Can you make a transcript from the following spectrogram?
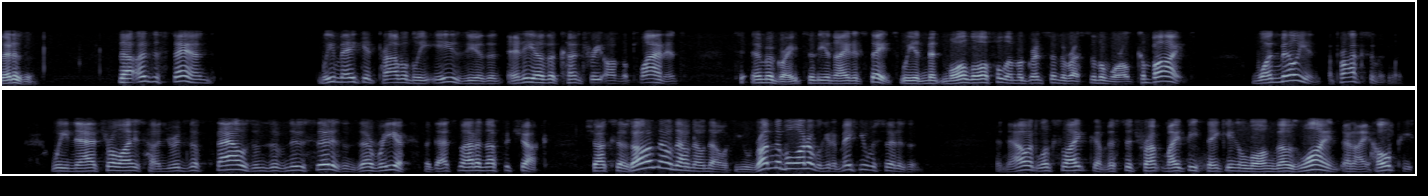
citizen. Now, understand, we make it probably easier than any other country on the planet to immigrate to the United States. We admit more lawful immigrants than the rest of the world combined 1 million approximately. We naturalize hundreds of thousands of new citizens every year, but that's not enough for Chuck. Chuck says, Oh, no, no, no, no. If you run the border, we're going to make you a citizen. And now it looks like uh, Mr. Trump might be thinking along those lines. And I hope he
